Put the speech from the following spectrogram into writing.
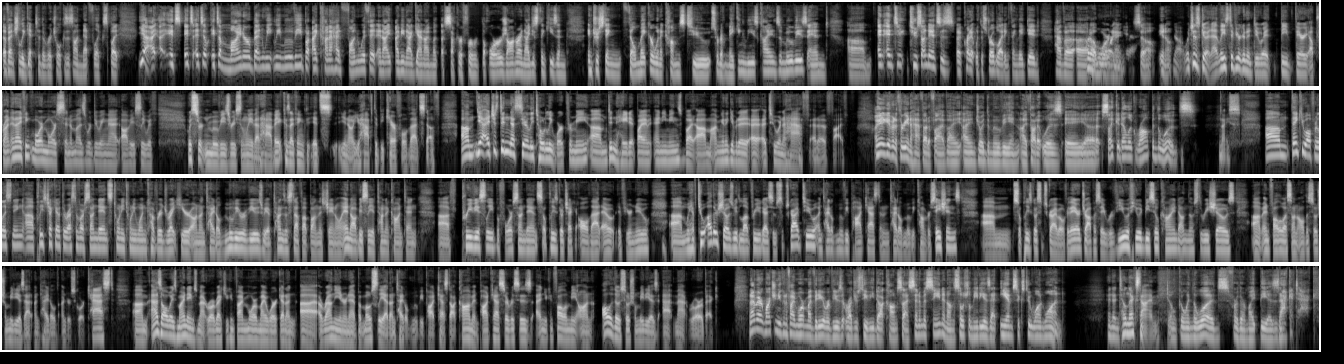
eventually get to The Ritual because it's on Netflix. But yeah, I, I, it's it's it's a it's a minor Ben Wheatley movie, but I kind of had fun with it. And I I mean, again, I'm a, a sucker for the horror genre, and I just think he's an interesting filmmaker when it comes to sort of making these kinds of movies. And um and and to to Sundance's uh, credit with the strobe lighting thing, they did have a a, a warning, warning. yeah. So you know, No, which is good. At least if you're going to do it, be very upfront. And I think more and more cinemas were doing that, obviously with with certain movies recently that have it, because I think it's you know you have to be careful of that stuff. Um, yeah, it just didn't necessarily totally work for me. Um, didn't hate it by any means, but um, I'm going to give it a, a, a two and a half out of five. I'm gonna give it a three and a half out of five. I I enjoyed the movie, and I thought it was a uh, psychedelic romp in the woods. Nice. Um, thank you all for listening. Uh, please check out the rest of our Sundance 2021 coverage right here on Untitled Movie Reviews. We have tons of stuff up on this channel and obviously a ton of content uh, previously before Sundance. So please go check all that out if you're new. Um, we have two other shows we'd love for you guys to subscribe to Untitled Movie Podcast and Untitled Movie Conversations. Um, so please go subscribe over there. Drop us a review if you would be so kind on those three shows um, and follow us on all the social medias at untitled underscore cast. Um, as always, my name's Matt Rohrbeck. You can find more of my work at uh, around the internet, but mostly at untitledmoviepodcast.com and podcast services. And you can follow me on all of those social medias at Matt Rohrbeck. And I'm Eric Marchin. You can find more of my video reviews at rogerstv.com slash cinema scene and on the social medias at E EM6211. And until next time. Don't go in the woods, for there might be a Zach attack.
